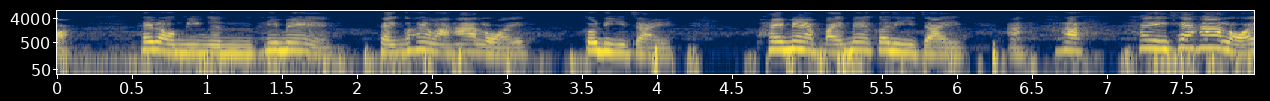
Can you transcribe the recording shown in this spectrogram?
อะ ให้เรามีเงินให้แม่ แฟนก็ให้มาห้าร้อยก็ดีใจ ให้แม่ไปแม่ก็ดีใจ อะให้แค่ห้าร้อย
